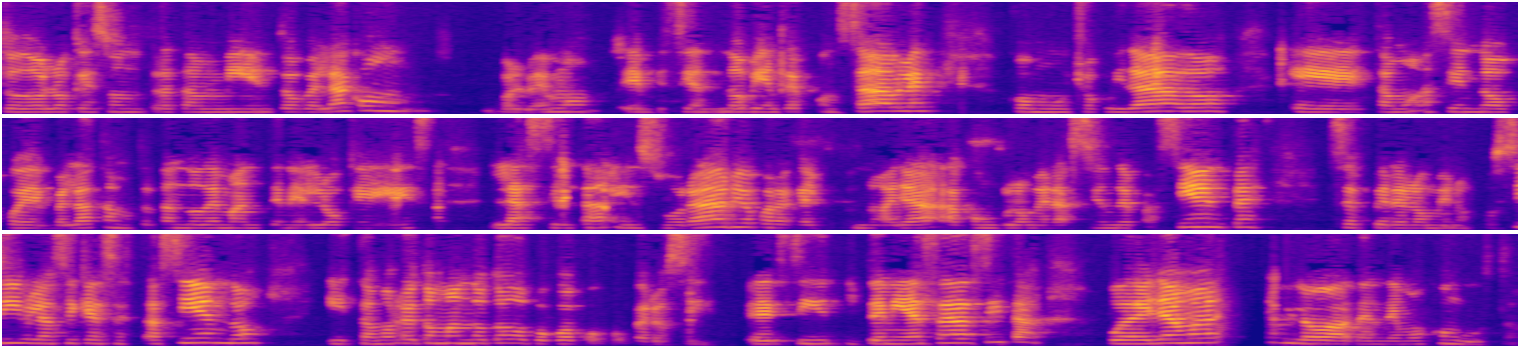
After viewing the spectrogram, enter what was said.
todo lo que son tratamientos, ¿verdad? Con, volvemos eh, siendo bien responsables, con mucho cuidado. Eh, estamos haciendo, pues, ¿verdad? Estamos tratando de mantener lo que es la cita en su horario para que no haya conglomeración de pacientes, se espere lo menos posible. Así que se está haciendo y estamos retomando todo poco a poco. Pero sí, si tenía esa cita, puede llamar y lo atendemos con gusto.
